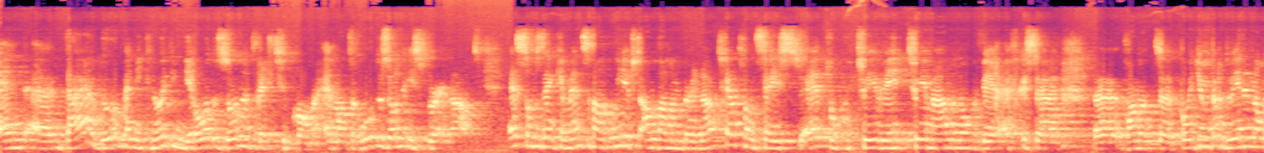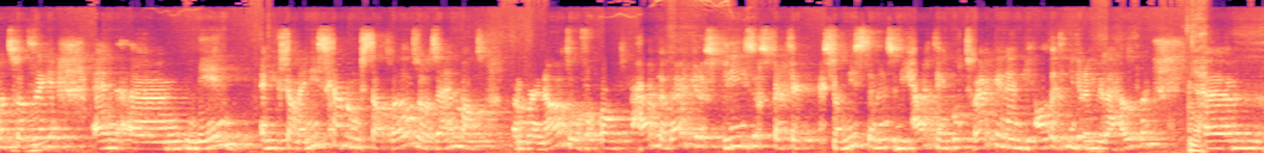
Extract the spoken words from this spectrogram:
En uh, daardoor ben ik nooit in die rode zone terechtgekomen. En want de rode zone is burn-out. En soms denken mensen van, hoe heeft Anne dan een burn-out gehad? Want zij is hè, toch twee, twee maanden ongeveer even uh, uh, van het podium verdwenen, om het zo te zeggen. En ehm, nee, en ik zou mij niet schamen, moest dat wel zo zijn. Want een burn-out overkomt harde werkers, pleasers, perfectionisten, mensen die hard en goed werken en die altijd iedereen willen helpen. Ja. Um,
